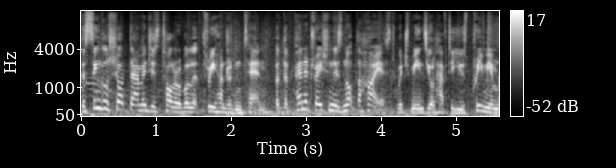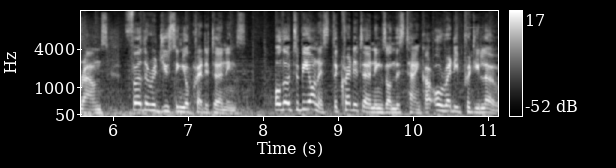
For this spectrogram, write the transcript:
The single shot damage is tolerable at 310, but the penetration is not the highest, which means you'll have to use premium rounds, further reducing your credit earnings. Although to be honest, the credit earnings on this tank are already pretty low.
